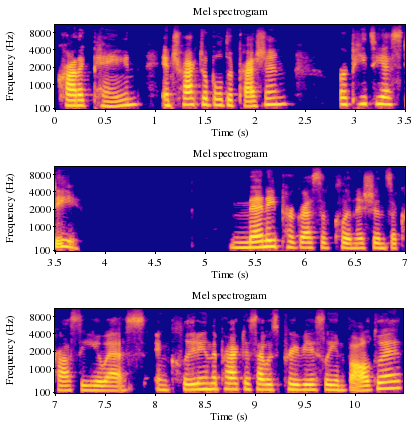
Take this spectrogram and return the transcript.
chronic pain, intractable depression, or PTSD. Many progressive clinicians across the US, including the practice I was previously involved with,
